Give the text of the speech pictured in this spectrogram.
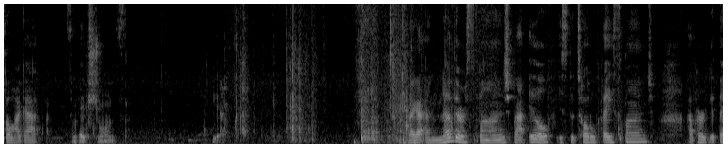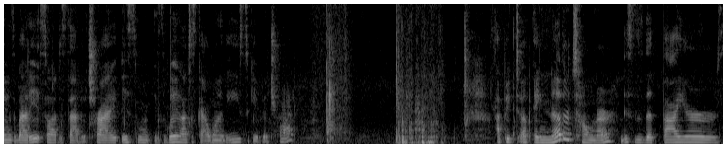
so I got some extra ones. Yeah. I got another sponge by e.l.f. It's the Total Face Sponge. I've heard good things about it, so I decided to try this one as well. I just got one of these to give it a try. I picked up another toner. This is the Thayers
